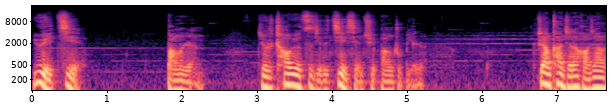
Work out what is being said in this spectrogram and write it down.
越界帮人，就是超越自己的界限去帮助别人。这样看起来好像，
